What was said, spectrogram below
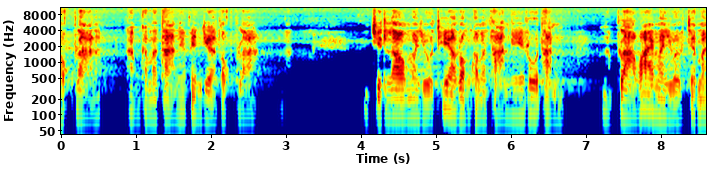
ตกปลาแล้วทำกรรมฐานนี้เป็นเหยื่อตกปลา จิตเรามาอยู่ที่อารมณ์กรรมฐานนี้รู้ทัน ปลาว่ายมาอยู่จะมา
